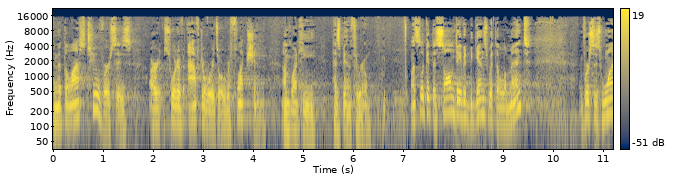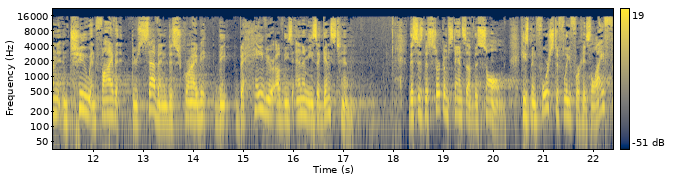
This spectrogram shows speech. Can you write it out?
and that the last two verses are sort of afterwards or reflection on what he has been through. Let's look at the psalm. David begins with a lament. Verses 1 and 2 and 5 through 7 describe the behavior of these enemies against him. This is the circumstance of the psalm. He's been forced to flee for his life,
